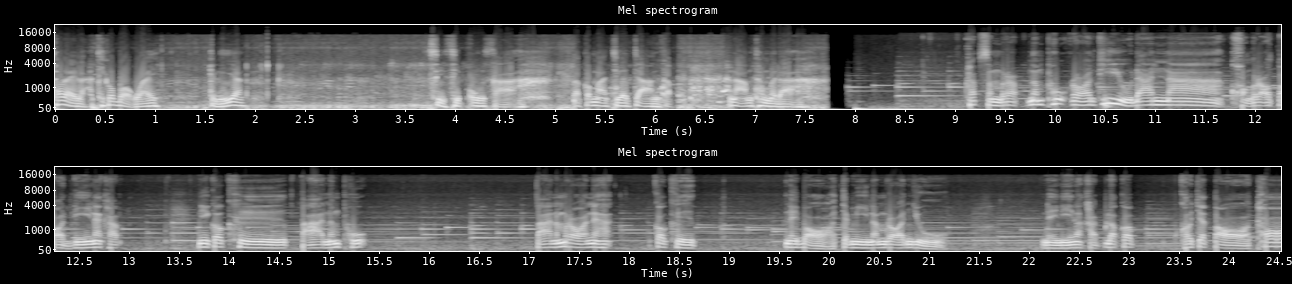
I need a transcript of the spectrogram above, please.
เท่าไหร่ล่ะที่เขาบอกไว้ เห็นหรือยัง 40 องศา แล้วก็มาเจือจางกับน้ำธรรมดา ครับสำหรับน้ำพุร้อนที่อยู่ด้านหน้าของเราตอนนี้นะครับ นี่ก็คือตาน้ำพุ ตาน้ำร้อนนะฮะก็คือในบ่อจะมีน้ำร้อนอยู่ในนี้นะครับ แล้วก็เขาจะต่อท่อ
